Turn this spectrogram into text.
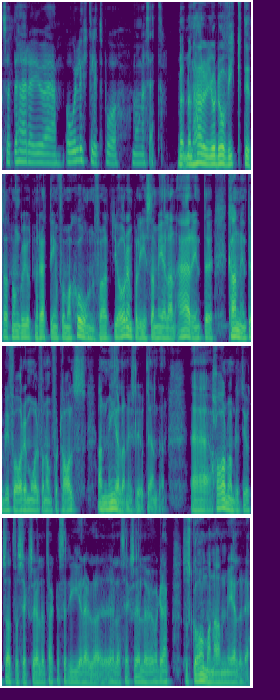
Så att det här är ju eh, olyckligt på många sätt. Men, men, här är det ju då viktigt att man går ut med rätt information för att göra en polisanmälan är inte, kan inte bli föremål för någon förtalsanmälan i slutändan. Eh, har man blivit utsatt för sexuella trakasserier eller, eller sexuella övergrepp så ska man anmäla det.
